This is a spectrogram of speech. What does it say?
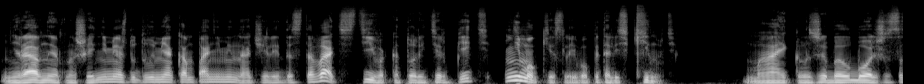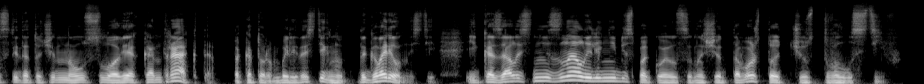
неравные отношения между двумя компаниями начали доставать Стива, который терпеть не мог, если его пытались кинуть. Майкл же был больше сосредоточен на условиях контракта, по которым были достигнуты договоренности, и, казалось, не знал или не беспокоился насчет того, что чувствовал Стив.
